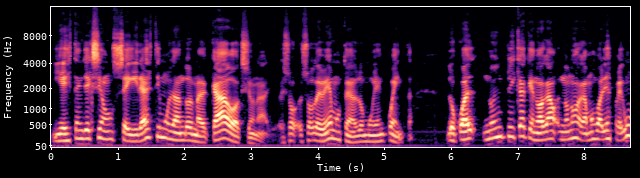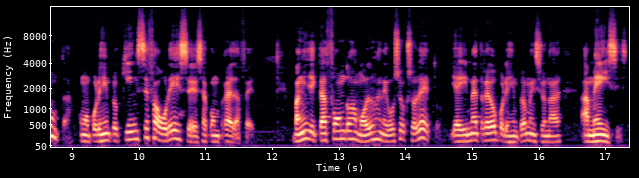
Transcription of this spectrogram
y esta inyección seguirá estimulando el mercado accionario. Eso, eso debemos tenerlo muy en cuenta, lo cual no implica que no, haga, no nos hagamos varias preguntas, como por ejemplo, ¿quién se favorece esa compra de la Fed? Van a inyectar fondos a modelos de negocio obsoletos y ahí me atrevo, por ejemplo, a mencionar a Macy's,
